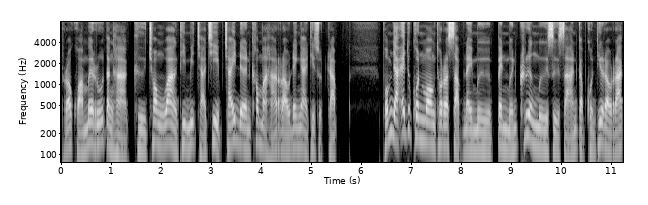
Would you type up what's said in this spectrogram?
เพราะความไม่รู้ต่างหากคือช่องว่างที่มิจฉาชีพใช้เดินเข้ามาหาเราได้ง่ายที่สุดครับ ผมอยากให้ทุกคนมองโทรศัพท์ในมือเป็นเหมือนเครื่องมือสื่อสารกับคนที่เรารัก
